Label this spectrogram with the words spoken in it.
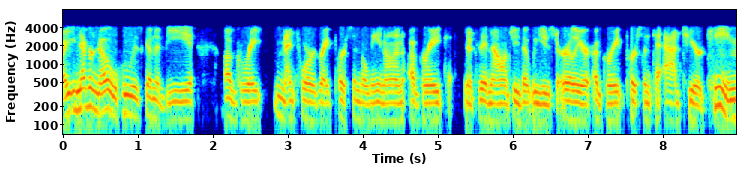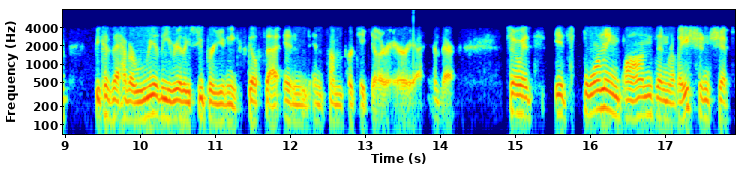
right? You never know who is going to be a great mentor, a great person to lean on, a great, you know, to the analogy that we used earlier, a great person to add to your team because they have a really, really super unique skill set in, in some particular area in there. So it's it's forming bonds and relationships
